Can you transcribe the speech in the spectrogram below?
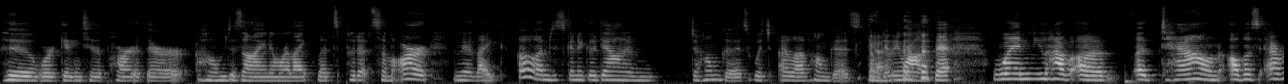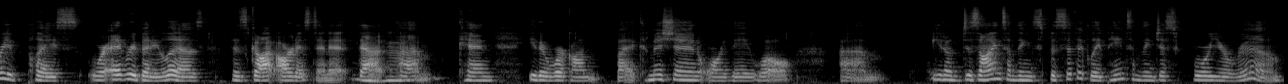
who we're getting to the part of their home design and we're like let's put up some art and they're like oh i'm just going to go down and to home goods which i love home goods don't yeah. get me wrong but when you have a, a town almost every place where everybody lives has got artists in it that mm-hmm. um, can either work on by a commission or they will um, you know design something specifically paint something just for your room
